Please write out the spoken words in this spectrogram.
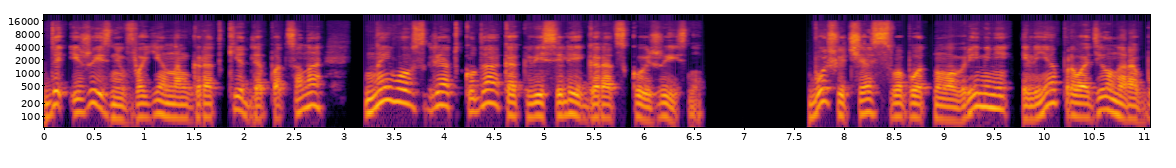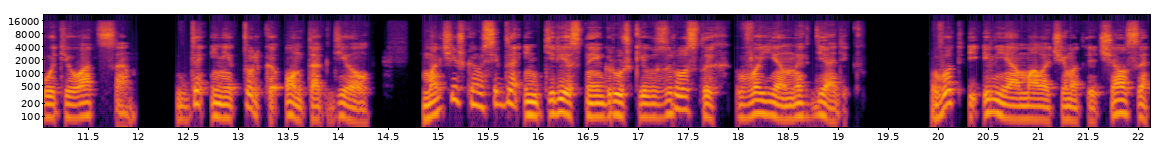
Да и жизнь в военном городке для пацана, на его взгляд, куда как веселей городской жизни. Большую часть свободного времени Илья проводил на работе у отца. Да и не только он так делал. Мальчишкам всегда интересны игрушки взрослых военных дядек. Вот и Илья мало чем отличался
